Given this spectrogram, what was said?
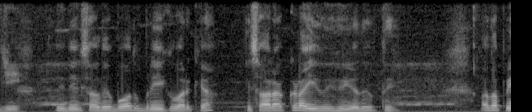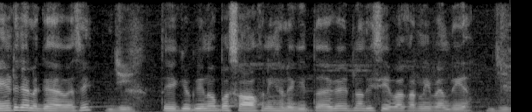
ਜੀ। ਤੁਸੀਂ ਦੇਖ ਸਕਦੇ ਹੋ ਬਹੁਤ ਬਰੀਕ ਵਰਕ ਆ। ਇਹ ਸਾਰਾ ਕਢਾਈ ਹੋਈ ਹੋਈ ਹੈ ਇਹਦੇ ਉੱਤੇ। ਆ ਤਾਂ ਪੇਂਟ ਜਿਹਾ ਲੱਗਿਆ ਹੋਇਆ ਵੈਸੇ। ਜੀ। ਤੇ ਕਿਉਂਕਿ ਇਹਨੂੰ ਆਪਾਂ ਸਾਫ਼ ਨਹੀਂ ਹਲੇ ਕੀਤਾ ਹੈਗਾ ਇਹਨਾਂ ਦੀ ਸੇਵਾ ਕਰਨੀ ਪੈਂਦੀ ਆ। ਜੀ।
